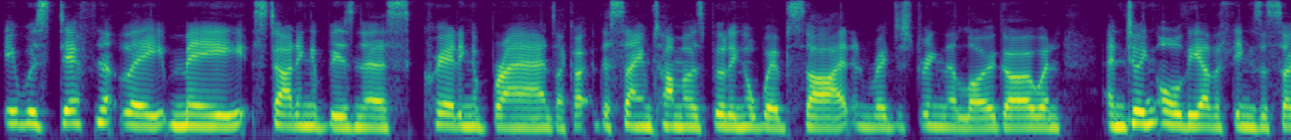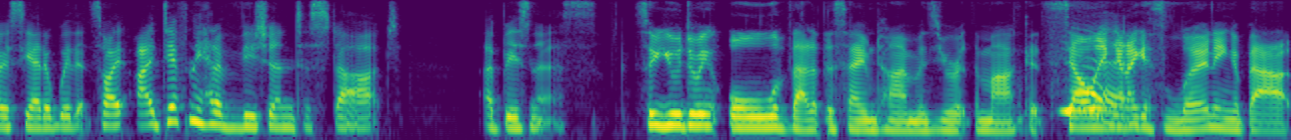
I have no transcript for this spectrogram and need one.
it was definitely me starting a business, creating a brand. Like at the same time, I was building a website and registering the logo and and doing all the other things associated with it. So I, I definitely had a vision to start a business. So you were doing all of that at the same time as you were at the market, selling Yeah. and I guess learning about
